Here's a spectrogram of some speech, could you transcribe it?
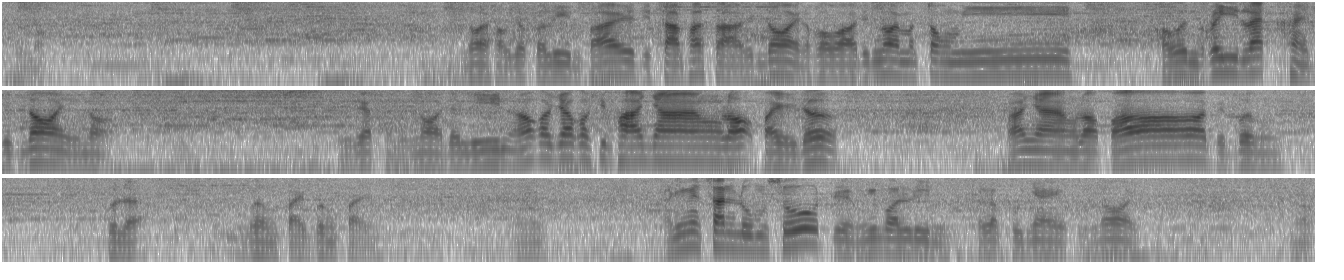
เห็นบ่น้อยเขาจะกระลีนไป ติดตามภาษาเด็กน้อยนะเพราะว่าเด็กน้อยมันต้องมี เขาเอิ้นรีแลกให้เด็กน้อยเนาะรีแลกให้เด็กน้อยได้ลีนเอาก็เจ้าก็สิพายางเลาะไปเด้อพายางเลาะไปไปเบิ่งพุ่นละเบิ่งไปเบิ่งไปอันนี้เป็นสั้นลุมซูดเดี๋ยวมีบอลลินสำหรับผู้ใหญ่ผู้น้อยเนาะ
